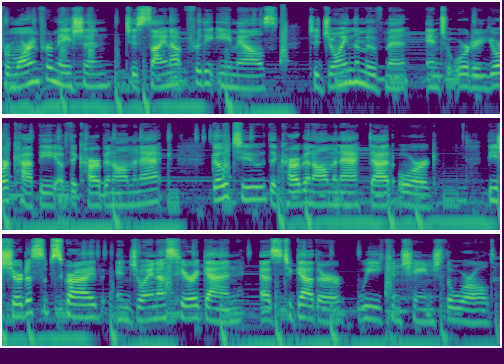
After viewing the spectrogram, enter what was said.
For more information, to sign up for the emails, to join the movement, and to order your copy of the Carbon Almanac, go to thecarbonalmanac.org. Be sure to subscribe and join us here again as together we can change the world.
